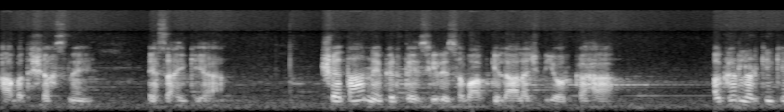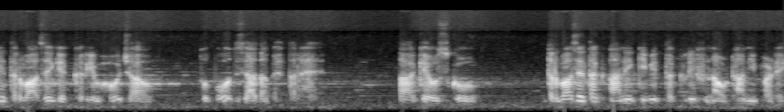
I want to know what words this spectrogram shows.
आबद शख्स ने ऐसा ही किया। शैतान ने फिर तहसील सबाब की लालच दी और कहा, अगर लड़की के दरवाजे के करीब हो जाओ तो बहुत ज़्यादा बेहतर है, ताकि उसको दरवाजे तक आने की भी तकलीफ़ ना उठानी पड़े।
